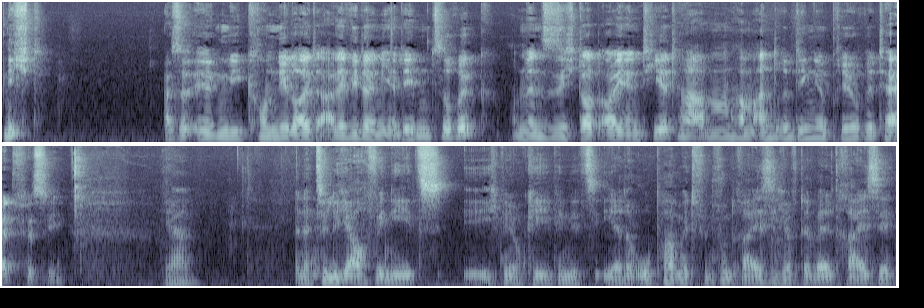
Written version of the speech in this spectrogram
nicht. Also irgendwie kommen die Leute alle wieder in ihr Leben zurück und wenn sie sich dort orientiert haben, haben andere Dinge Priorität für sie. Ja. Natürlich auch, wenn ich jetzt, ich bin okay, ich bin jetzt eher der Opa mit 35 auf der Weltreise,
